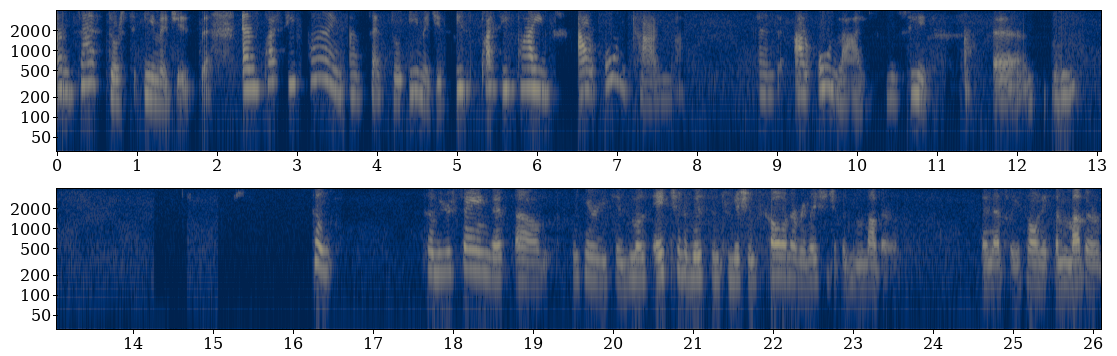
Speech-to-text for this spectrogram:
ancestors' images. And pacifying ancestral images is pacifying our own karma and our own lives, you see. Um, mm-hmm. So, so you're saying that um, here you said most ancient wisdom traditions call on our relationship with the mother, and that's what you're calling it, the mother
